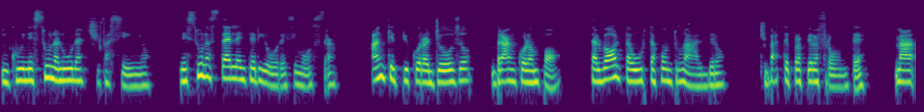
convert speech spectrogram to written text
in cui nessuna luna ci fa segno, nessuna stella interiore si mostra. Anche il più coraggioso brancola un po', talvolta urta contro un albero, ci batte proprio la fronte, ma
